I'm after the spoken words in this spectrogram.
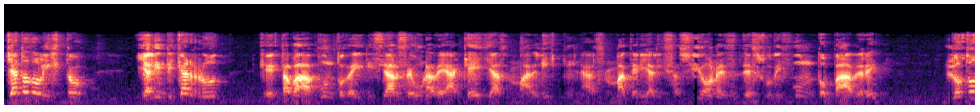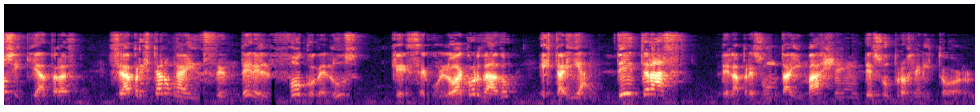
Ya todo listo, y al indicar Ruth que estaba a punto de iniciarse una de aquellas malignas materializaciones de su difunto padre, los dos psiquiatras se aprestaron a encender el foco de luz que, según lo acordado, estaría detrás de la presunta imagen de su progenitor.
